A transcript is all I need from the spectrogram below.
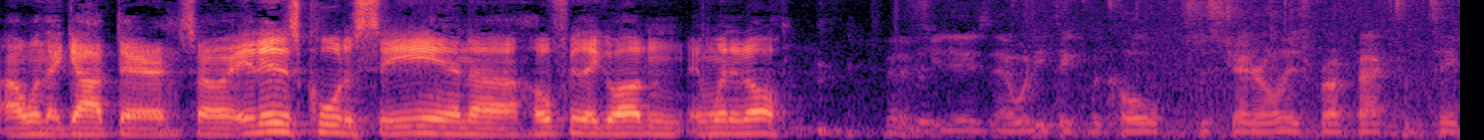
uh, when they got there. So it is cool to see, and uh, hopefully they go out and, and win it all. It's been a few days now. What do you think Mecole just generally has brought back to the team?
